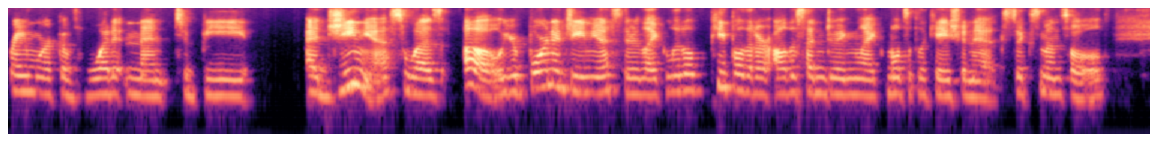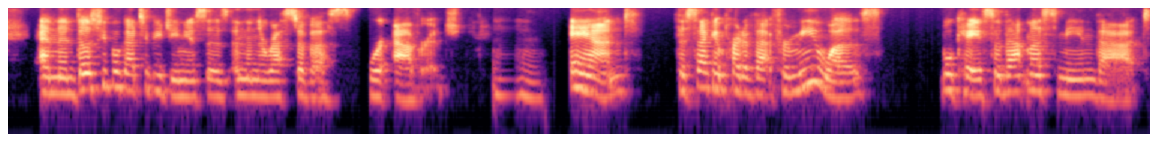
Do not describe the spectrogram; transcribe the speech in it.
framework of what it meant to be a genius was oh, you're born a genius. They're like little people that are all of a sudden doing like multiplication at six months old. And then those people got to be geniuses. And then the rest of us were average. Mm-hmm. And the second part of that for me was okay so that must mean that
